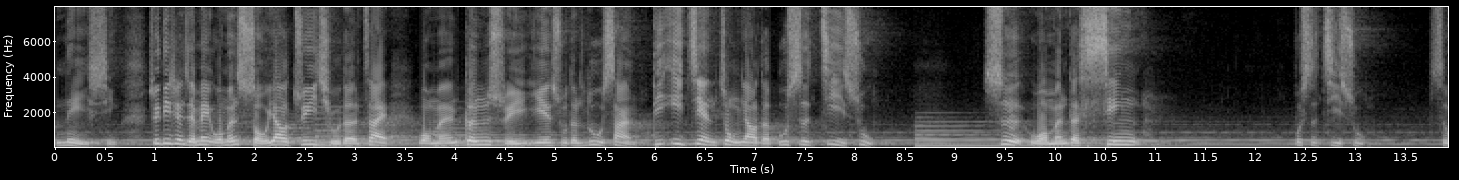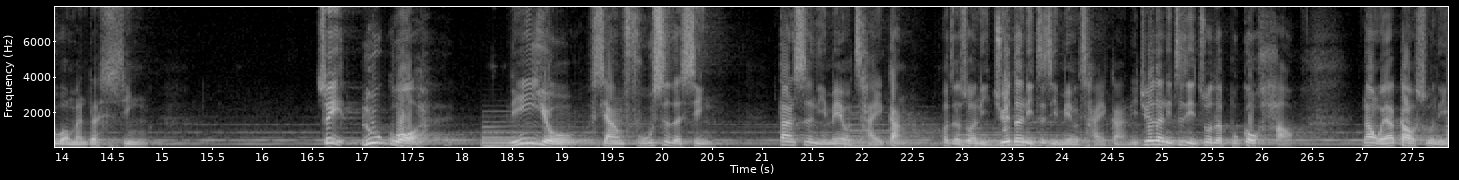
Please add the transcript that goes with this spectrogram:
内心。所以弟兄姐妹，我们首要追求的，在我们跟随耶稣的路上，第一件重要的不是技术，是我们的心；不是技术，是我们的心。所以如果你有想服侍的心，但是你没有才干，或者说你觉得你自己没有才干，你觉得你自己做的不够好，那我要告诉你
